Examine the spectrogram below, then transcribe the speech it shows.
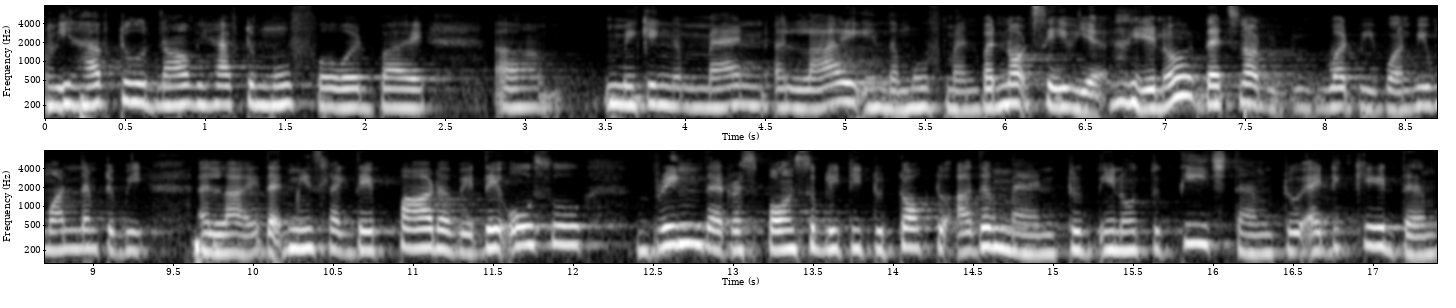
we have to now we have to move forward by um, making a man a lie in the movement but not savior you know that's not what we want we want them to be a lie. that means like they're part of it they also bring that responsibility to talk to other men to you know to teach them to educate them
